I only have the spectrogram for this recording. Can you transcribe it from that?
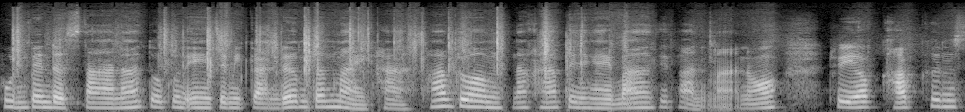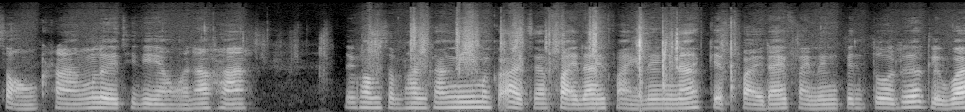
คุณเป็นเดอะสตาร์นะ ตัวคุณเองจะมีการเริ่มต้นใหม่ค่ะ ภาพรวมนะคะเป็นยังไงบ้างที่ผ่านมาเนาะ Three of Cups ขึ้น 2 ครั้งเลยทีเดียวนะคะในความสัมพันธ์ครั้งนี้มันก็อาจจะฝ่ายใดฝ่ายหนึ่งนะ เก็บฝ่ายใดฝ่ายหนึ่งเป็นตัวเลือกหรือว่า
